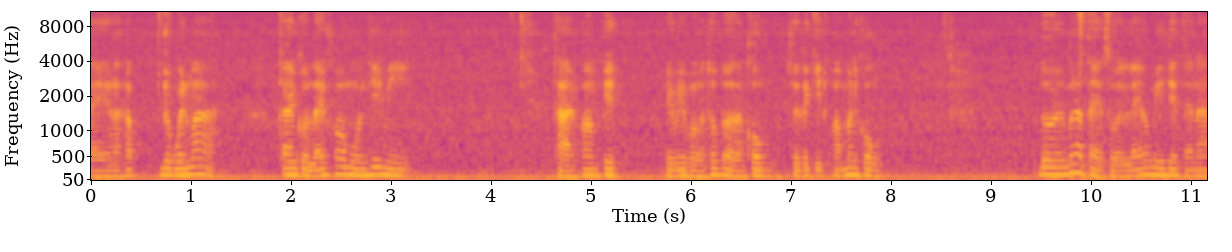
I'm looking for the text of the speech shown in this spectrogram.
ดๆนะครับ ยกเว้นว่า การกดไลค์ข้อมูลที่มีฐานความผิดหรือมีผลกระทบต่อสังคม เศรษฐกิจความมั่นคง โดยเมื่อไต่สวนแล้วมีเจตนา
